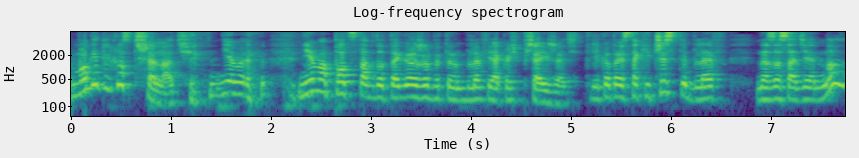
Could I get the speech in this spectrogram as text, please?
Mogę tylko strzelać. Nie ma, nie ma podstaw do tego, żeby ten blef jakoś przejrzeć. Tylko to jest taki czysty blef na zasadzie, no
